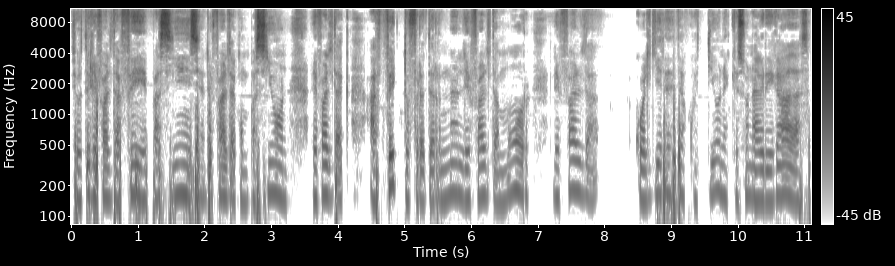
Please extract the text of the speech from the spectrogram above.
Si a usted le falta fe, paciencia, le falta compasión, le falta afecto fraternal, le falta amor, le falta cualquiera de estas cuestiones que son agregadas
